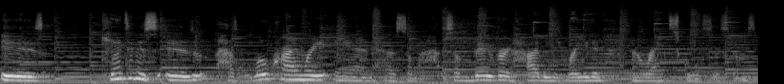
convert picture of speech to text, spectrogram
is Canton is, is, has a low crime rate and has some, some very, very highly rated and ranked school systems.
